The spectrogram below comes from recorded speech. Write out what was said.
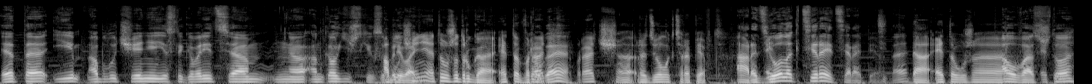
это и облучение, если говорить о, онкологических заболеваниях. Облучение это уже другая. Это врач, другая? врач э, радиолог-терапевт. А, радиолог-терапевт, да? Да, это уже... А у вас что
